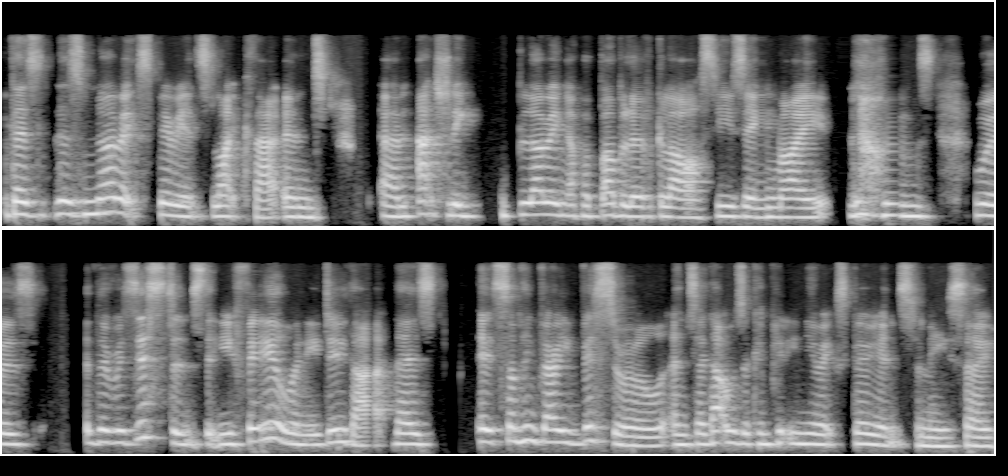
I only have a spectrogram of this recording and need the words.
There's there's no experience like that, and um, actually blowing up a bubble of glass using my lungs was the resistance that you feel when you do that. There's it's something very visceral. And so that was a completely new experience for me. So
